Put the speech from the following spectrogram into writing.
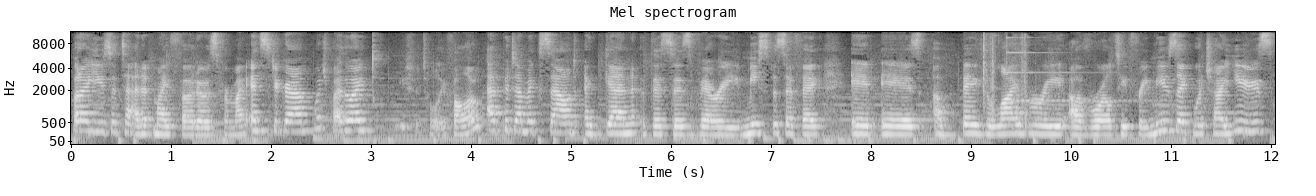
but I use it to edit my photos for my Instagram, which by the way, you should totally follow. Epidemic Sound, again, this is very me specific. It is a big library of royalty-free music, which I use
